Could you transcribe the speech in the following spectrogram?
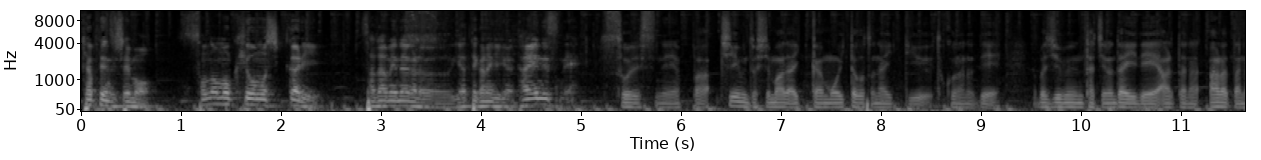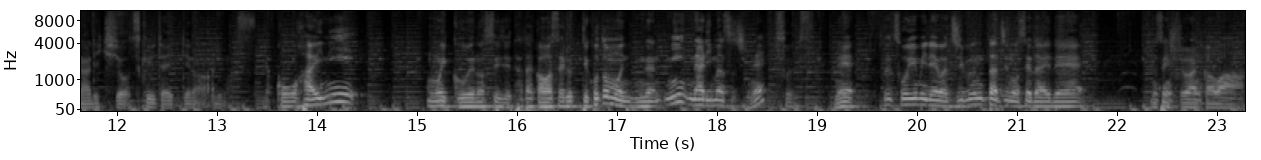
キャプテンとしてもその目標もしっかり定めながらやっていかなきゃいけない。大変ですね。そうですね。やっぱチームとしてまだ1回も行ったことないっていうところなのでやっぱ自分たちの代で新たな新たな歴史を作りたいっていうのはあります。後輩にもう一個上のステージで戦わせるっていうこともなになりますしね。そうですね。ね。そそういう意味では自分たちの世代での選手なんかは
